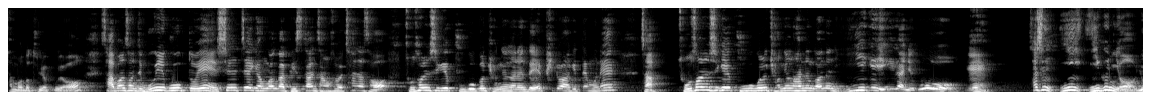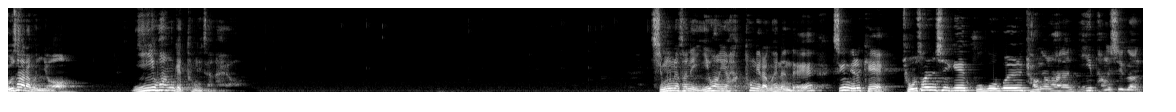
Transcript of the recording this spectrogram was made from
3번도 틀렸고요. 4번 선지 무의구옥도의 실제 경관과 비슷한 장소를 찾아서 조선식의 구곡을 경영하는 데 필요하기 때문에 자, 조선식의 구곡을 경영하는 거는 이익의 얘기가 아니고 예, 사실 이 이익은요, 요 사람은요, 이황 계통이잖아요. 지문에서는 이황의 학통이라고 했는데 지금 이렇게 조선식의 구곡을 경영하는 이 방식은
